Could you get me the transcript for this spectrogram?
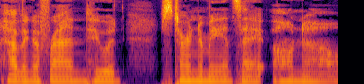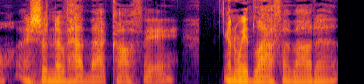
having a friend who would just turn to me and say, Oh no, I shouldn't have had that coffee. And we'd laugh about it.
